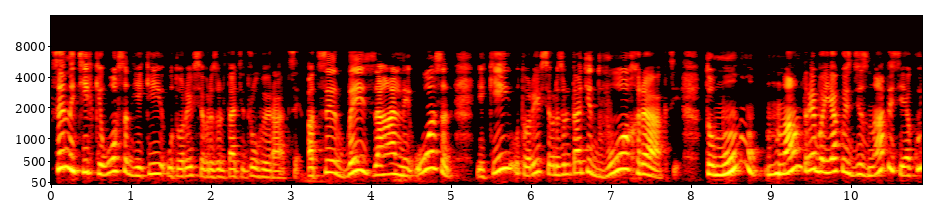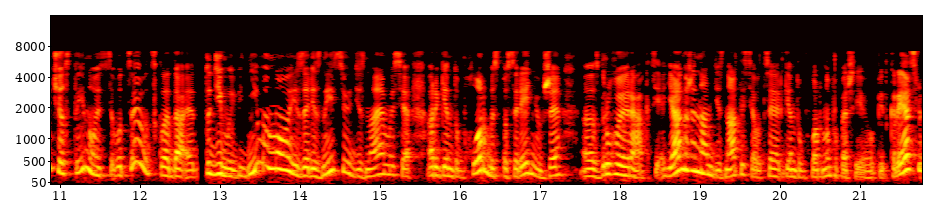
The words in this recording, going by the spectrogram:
це не тільки осад, який утворився в результаті другої реакції, а це весь загальний осад, який утворився в результаті двох реакцій. Тому нам треба якось дізнатися, яку частину ось оце складає. Тоді ми віднімемо і за різницею дізнаємося аргентум хлор безпосередньо вже е, з другої реакції. Як же нам дізнатися оцей аргентум хлор? Ну, по-перше, я його підкреслю,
